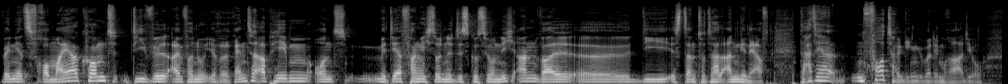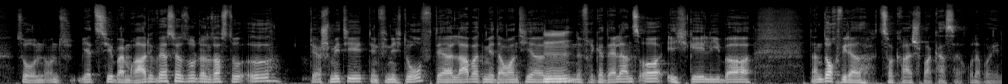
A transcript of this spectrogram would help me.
Wenn jetzt Frau Meier kommt, die will einfach nur ihre Rente abheben und mit der fange ich so eine Diskussion nicht an, weil äh, die ist dann total angenervt. Da hat er einen Vorteil gegenüber dem Radio. So, und, und jetzt hier beim Radio wäre es ja so, dann sagst du, äh, der Schmitti, den finde ich doof, der labert mir dauernd hier mhm. eine Frikadelle ans Ohr. Ich gehe lieber dann doch wieder zur Kreissparkasse oder wohin.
